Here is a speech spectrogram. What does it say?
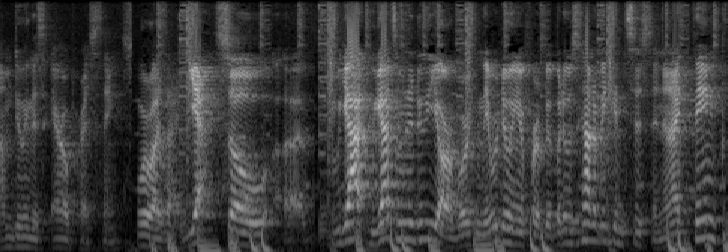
I'm doing this AeroPress thing. Where was I? Yeah, so, uh, we got we got someone to do the yard work, and they were doing it for a bit, but it was kind of inconsistent. And I think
